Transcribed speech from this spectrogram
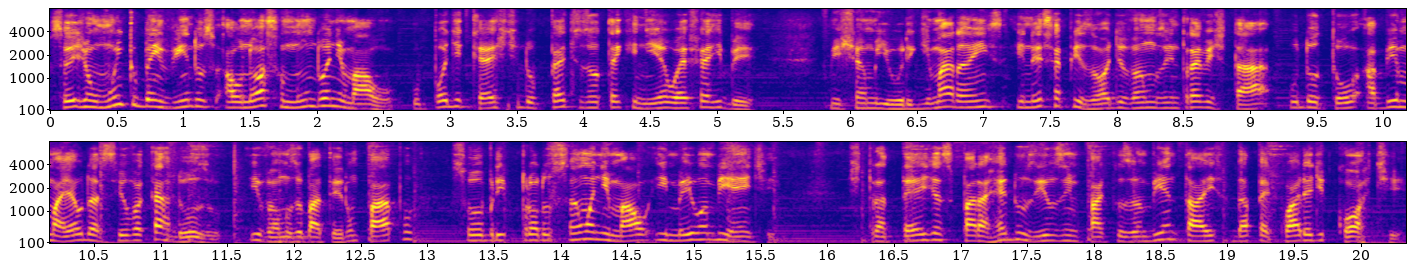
sejam muito bem-vindos ao nosso Mundo Animal, o podcast do Pet Zootecnia UFRB. Me chamo Yuri Guimarães e nesse episódio vamos entrevistar o Dr. Abimael da Silva Cardoso e vamos bater um papo sobre produção animal e meio ambiente estratégias para reduzir os impactos ambientais da pecuária de corte.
